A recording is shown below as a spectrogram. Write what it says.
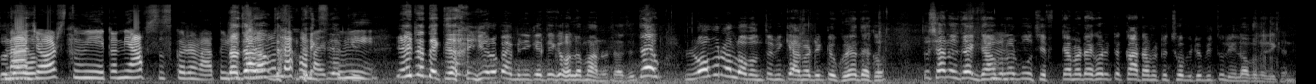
না জর্জ তুমি এটা নিয়ে আফসোস করো না। তুমি লবণ দেখো না তুমি এটা দেখতে ইউরোপ আমেরিকা থেকে হলো মানুষ আছে। যাই লবণ আর লবণ তুমি ক্যামেরাটা একটু ঘুরে দেখো। তো শানু যাই যা বলার বলছি ক্যামেরাটা এখন একটু কাট আমরা একটু ছবি টবি তুলি লবণের এখানে।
